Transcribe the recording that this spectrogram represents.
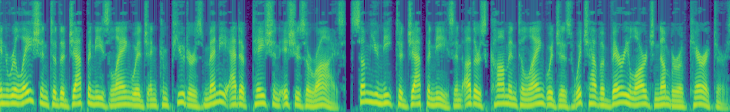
In relation to the Japanese language and computers many adaptation issues arise, some unique to Japanese and others common to languages which have a very large number of characters.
